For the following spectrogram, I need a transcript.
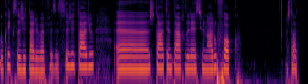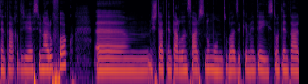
o que é que Sagitário vai fazer? Sagitário uh, está a tentar redirecionar o foco está a tentar redirecionar o foco, um, está a tentar lançar-se no mundo, basicamente é isso. Estão a tentar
